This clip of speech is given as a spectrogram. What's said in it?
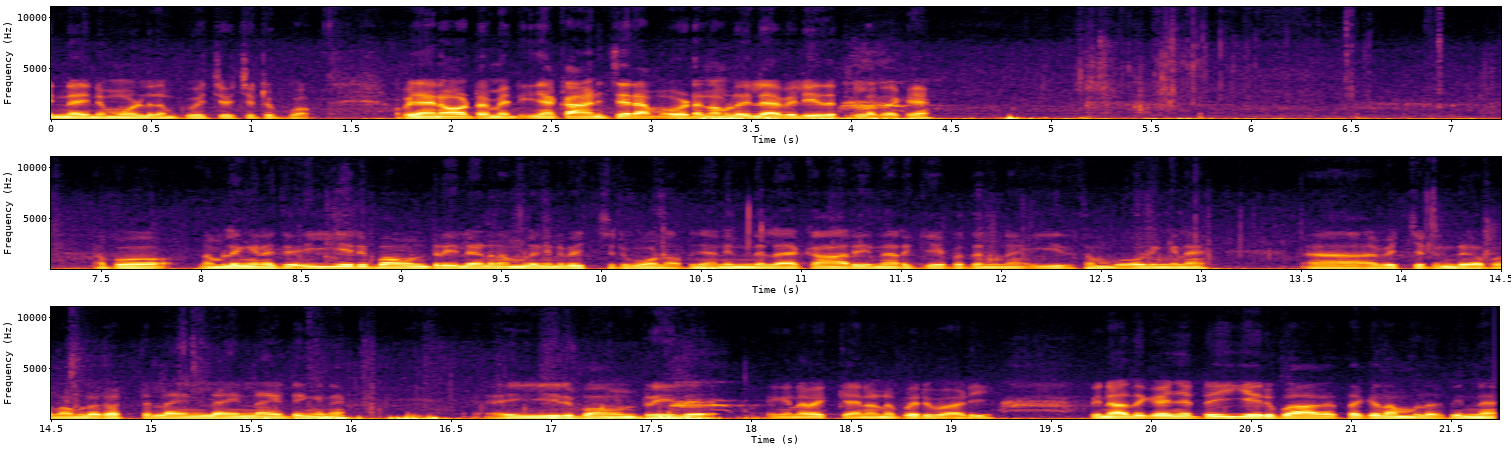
പിന്നെ അതിന്റെ മുകളിൽ നമുക്ക് വെച്ച് വെച്ചിട്ട് പോകാം അപ്പോൾ ഞാൻ ഓട്ടോമാറ്റിക് ഞാൻ കാണിച്ചു തരാം ഇവിടെ നമ്മൾ ലെവൽ ചെയ്തിട്ടുള്ളതൊക്കെ. അപ്പോൾ നമ്മളിങ്ങനെ ഈ ഒരു ബൗണ്ടറിയിലാണ് നമ്മളിങ്ങനെ വെച്ചിട്ട് പോകുന്നത് അപ്പോൾ ഞാൻ ഇന്നലെ കാറിൽ നിന്ന് ഇറക്കിയപ്പോൾ തന്നെ ഈ സംഭവം ഇങ്ങനെ വെച്ചിട്ടുണ്ട്. അപ്പോൾ നമ്മളൊരു ഒറ്റ ലൈൻ ലൈനിലായിട്ട് ഇങ്ങനെ ഈ ഒരു ബൗണ്ടറിയിൽ ഇങ്ങനെ വെക്കാനാണ് പരിപാടി. പിന്നെ അത് കഴിഞ്ഞിട്ട് ഈ ഒരു ഭാഗത്തൊക്കെ നമ്മൾ പിന്നെ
